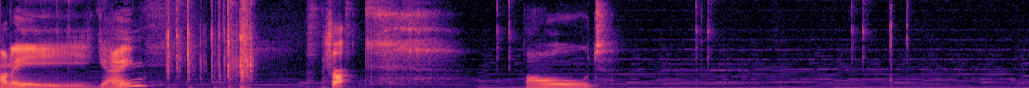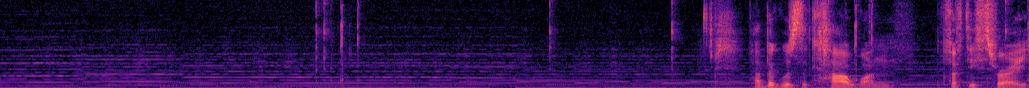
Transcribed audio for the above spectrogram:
Funny game. Truck. Old. How big was the car one? 53.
